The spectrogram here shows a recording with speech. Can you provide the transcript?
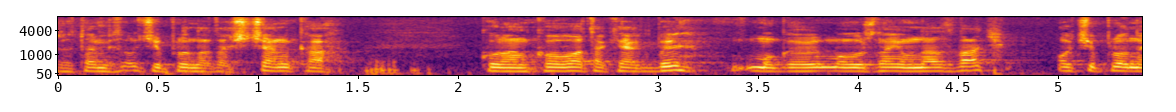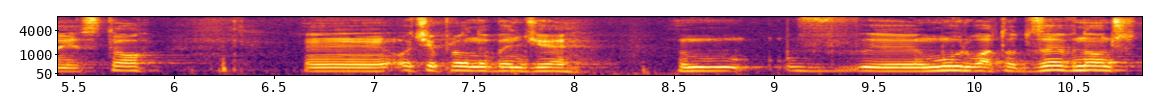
że tam jest ocieplona ta ścianka kolankowa, tak jakby, mogę, można ją nazwać. Ocieplone jest to. Yy, ocieplony będzie murłat od zewnątrz,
